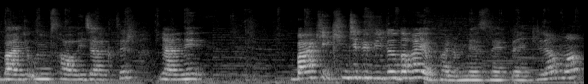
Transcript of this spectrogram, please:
bence uyum sağlayacaktır. Yani belki ikinci bir video daha yaparım mezuniyetle ilgili ama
